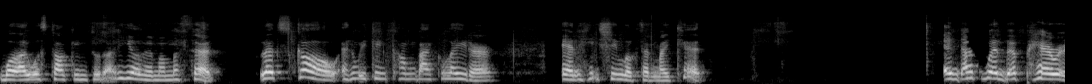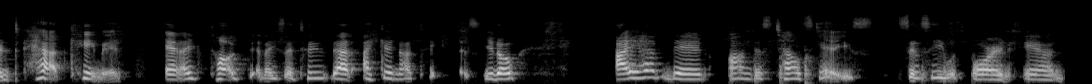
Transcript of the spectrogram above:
while i was talking to dario the mama said let's go and we can come back later and he, she looked at my kid and that's when the parent hat came in and i talked and i said to his dad i cannot take this you know I have been on this child's case since he was born, and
